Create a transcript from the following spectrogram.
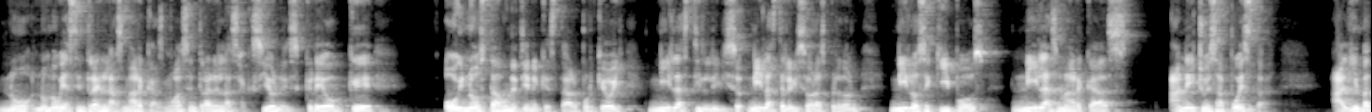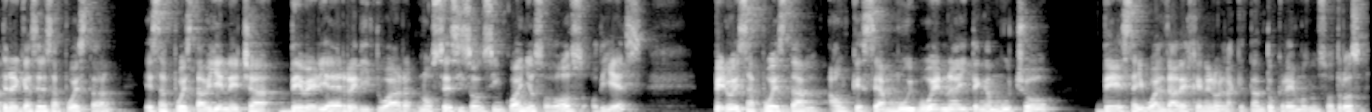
no, no me voy a centrar en las marcas, me voy a centrar en las acciones. Creo que hoy no está donde tiene que estar porque hoy ni las, ni las televisoras, perdón, ni los equipos, ni las marcas han hecho esa apuesta. Alguien va a tener que hacer esa apuesta. Esa apuesta bien hecha debería de redituar, no sé si son cinco años o dos o diez, pero esa apuesta, aunque sea muy buena y tenga mucho de esa igualdad de género en la que tanto creemos nosotros,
